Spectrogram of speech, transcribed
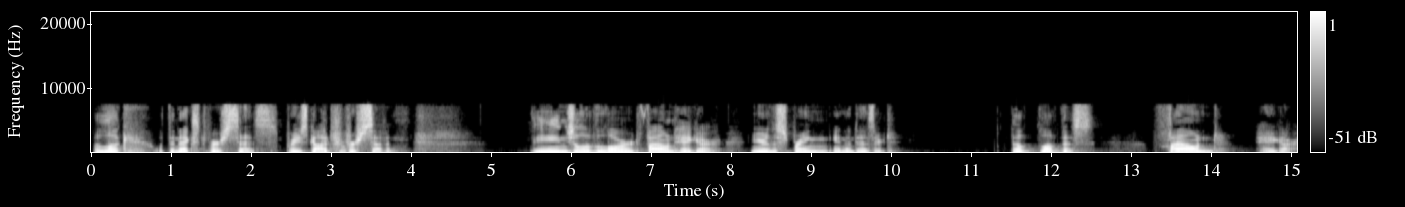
But look what the next verse says. Praise God for verse 7. The angel of the Lord found Hagar near the spring in the desert. They'll love this. Found Hagar.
